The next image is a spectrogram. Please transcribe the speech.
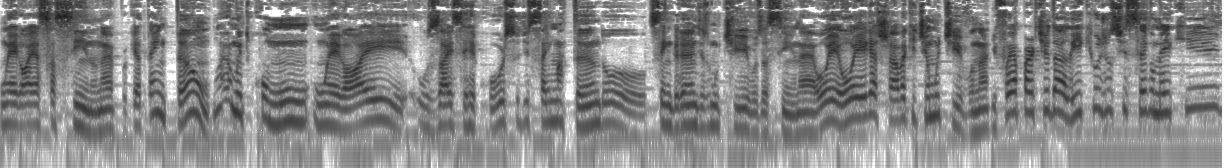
um herói assassino, né? Porque até então não era muito comum um herói usar esse recurso de sair matando sem grandes motivos, assim, né? Ou, ou ele achava que tinha motivo, né? E foi a partir dali que o Justiceiro meio que,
